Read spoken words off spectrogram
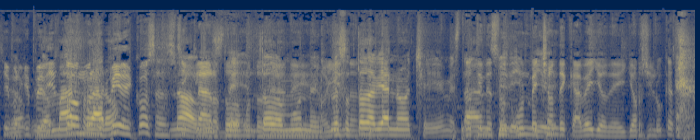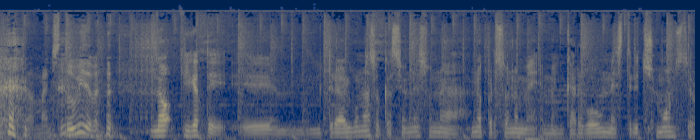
Sí, porque lo pedir más todo el mundo raro- pide cosas. No, claro, pues, todo de- mundo todo el mundo, incluso no- todavía anoche eh, me No estaban tienes un, pide y un mechón pide. de cabello de George Lucas, no, manches tu vida. No, fíjate, eh, entre algunas ocasiones una, una persona me, me encargó un Stretch Monster.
